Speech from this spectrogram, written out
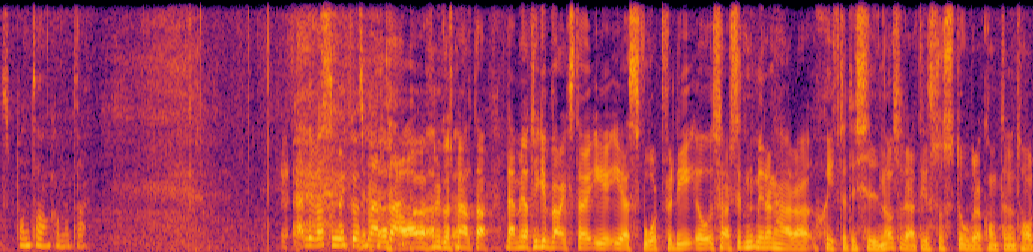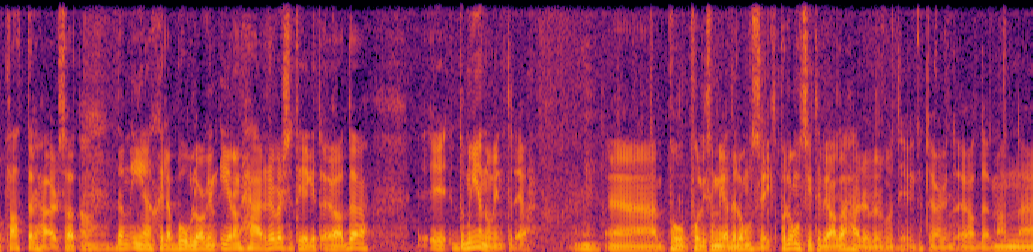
Spontan kommentar. Det var så mycket att smälta. Ja, det var för mycket att smälta. Nej, men jag tycker verkstad är, är svårt. för det, och Särskilt med det här skiftet i Kina. och så där, att Det är så stora kontinentalplattor här. Så att. De enskilda bolagen, är de herre över sitt eget öde? Eh, de är nog inte det. Mm. på, på liksom medellång sikt. På lång sikt är vi alla här över vårt eget öde. Men eh,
